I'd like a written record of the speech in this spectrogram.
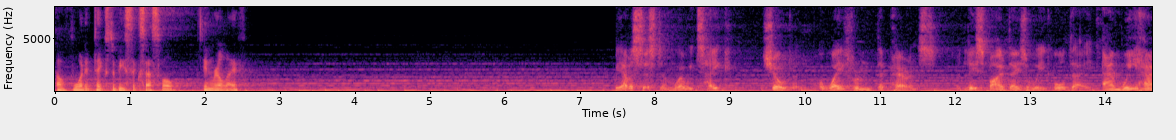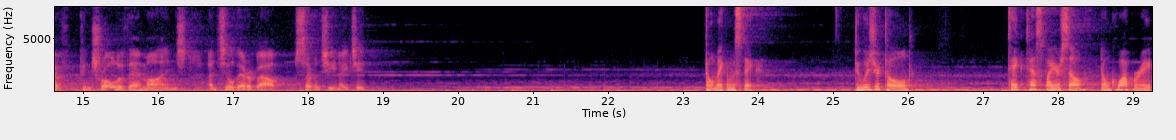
of what it takes to be successful in real life. We have a system where we take children away from their parents at least five days a week, all day, and we have control of their minds until they're about 17, 18. Don't make a mistake. Do as you're told. Take tests by yourself. Don't cooperate.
